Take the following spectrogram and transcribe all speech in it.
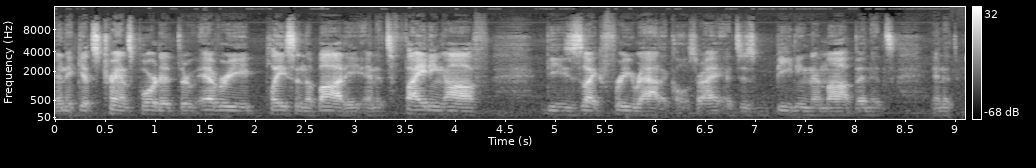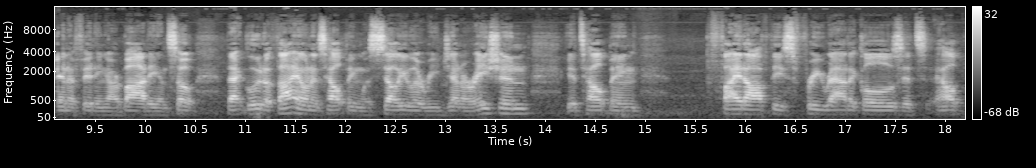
and it gets transported through every place in the body, and it's fighting off these like free radicals, right? It's just beating them up, and it's and it's benefiting our body. And so that glutathione is helping with cellular regeneration. It's helping fight off these free radicals. It's help.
